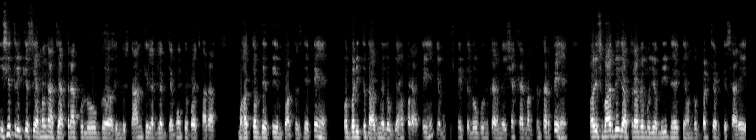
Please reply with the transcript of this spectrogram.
اسی طریقے سے امرناتھ یاترا کو لوگ ہندوستان کے الگ الگ جگہوں پہ بہت سارا مہتو دیتے امپورٹنس دیتے ہیں اور بڑی تعداد میں لوگ جہاں پر آتے ہیں، جموں کشمیر کے لوگ ان کا ہمیشہ خیر مقدم کرتے ہیں۔ اور اس بار بھی یاترا میں مجھے امید ہے کہ ہم لوگ بڑھ چڑھ کے سارے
